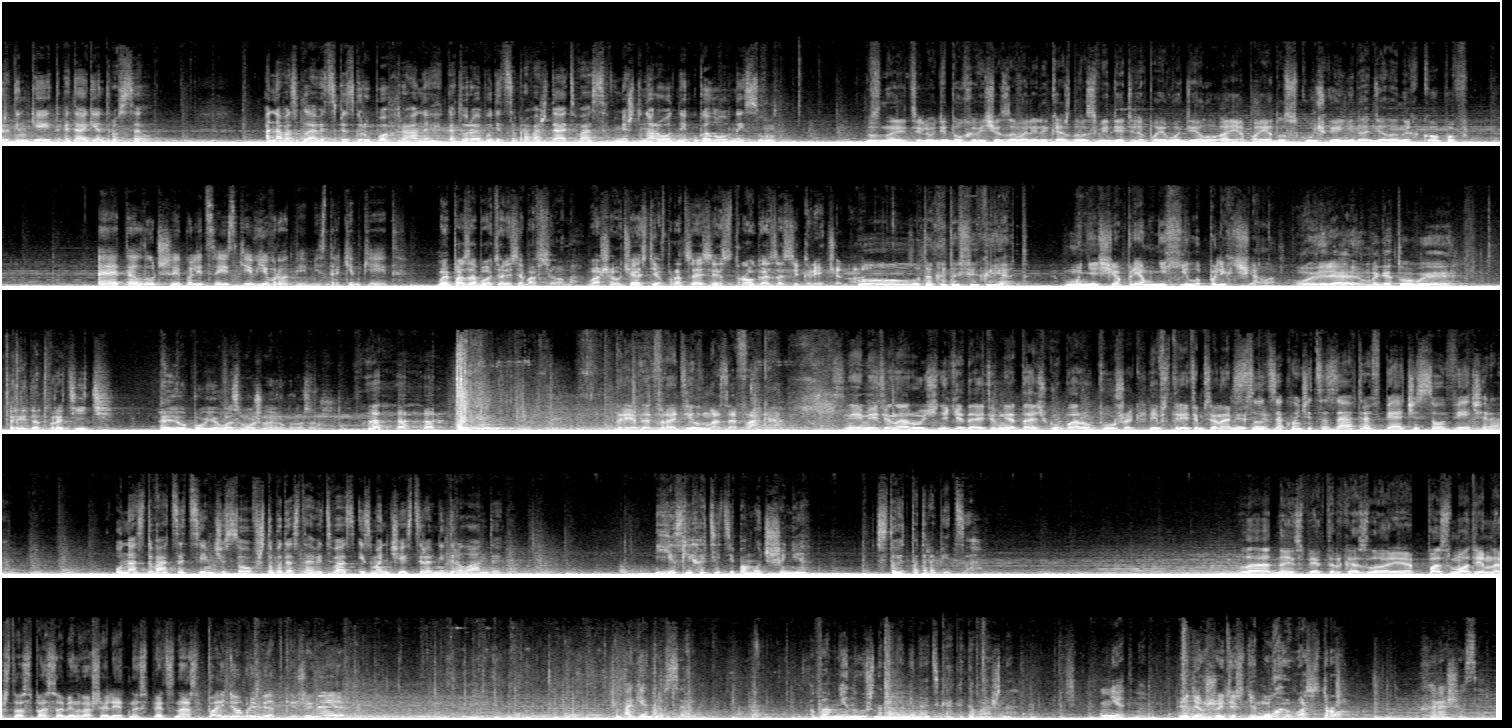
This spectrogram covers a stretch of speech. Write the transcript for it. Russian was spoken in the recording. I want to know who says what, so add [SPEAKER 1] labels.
[SPEAKER 1] Мистер Кинкейд — это агент Руссел. Она возглавит спецгруппу охраны, которая будет сопровождать вас в Международный уголовный суд.
[SPEAKER 2] Знаете, люди Духовича завалили каждого свидетеля по его делу, а я поеду с кучкой недоделанных копов.
[SPEAKER 3] Это лучшие полицейские в Европе, мистер Кинкейд.
[SPEAKER 4] Мы позаботились обо всем. Ваше участие в процессе строго засекречено.
[SPEAKER 2] О, так это секрет. Мне ща прям нехило полегчало.
[SPEAKER 5] Уверяю, мы готовы предотвратить любую возможную угрозу.
[SPEAKER 2] Предотвратил, motherfucker. Снимите наручники, дайте мне тачку, пару пушек и встретимся на месте.
[SPEAKER 1] Суд закончится завтра в 5 часов вечера. У нас 27 часов, чтобы доставить вас из Манчестера в Нидерланды. Если хотите помочь жене, стоит поторопиться.
[SPEAKER 2] Ладно, инспектор Козлория, посмотрим, на что способен ваш элитный спецназ. Пойдем, ребятки, живее!
[SPEAKER 1] Агент Руссел, вам не нужно напоминать, как это важно?
[SPEAKER 3] Нет, мэм.
[SPEAKER 4] И держите с ним ухо востро.
[SPEAKER 3] Хорошо, сэр.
